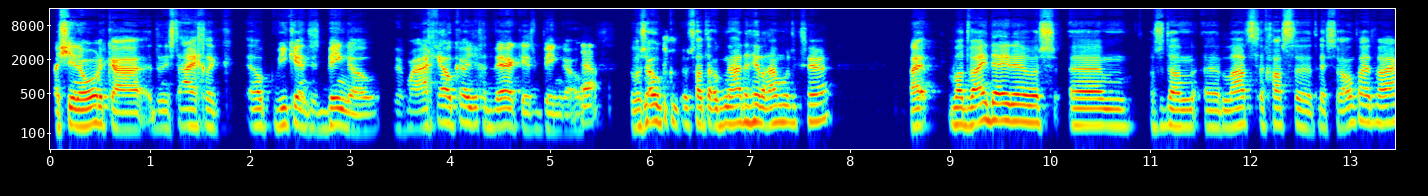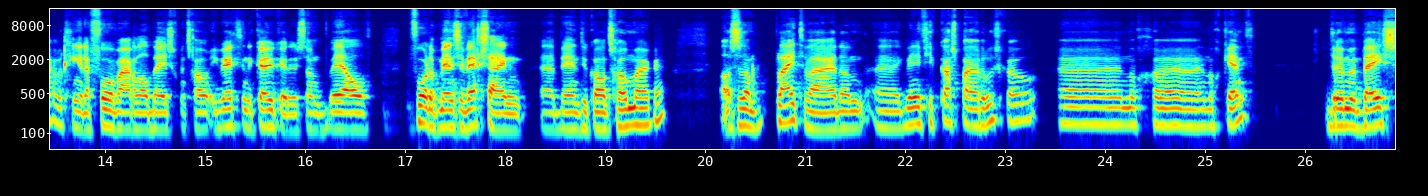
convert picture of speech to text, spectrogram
als je in een horeca, dan is het eigenlijk elk weekend is bingo. Zeg maar eigenlijk elke keer als je gaat werken is bingo. Ja. Dat was ook, dat zat er ook nadelen aan, moet ik zeggen. Maar wat wij deden was, ehm, als we dan eh, de laatste gasten het restaurant uit waren. We gingen daarvoor, waren we al bezig met schoon. Ik werkte in de keuken, dus dan ben je al, voordat mensen weg zijn, ben je natuurlijk al aan het schoonmaken. Als ze dan pleiten waren, dan, ik weet niet of je Caspar en Roesco nog, nog kent. Drum en bass,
